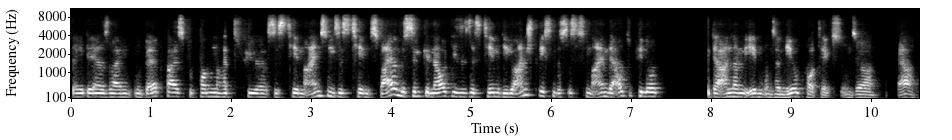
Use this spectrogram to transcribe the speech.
der seinen Nobelpreis bekommen hat für System 1 und System 2. Und das sind genau diese Systeme, die du ansprichst. Und das ist zum einen der Autopilot, und der anderen eben unser Neokortex, unser ja.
